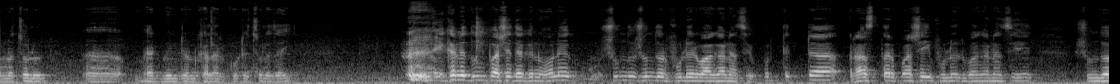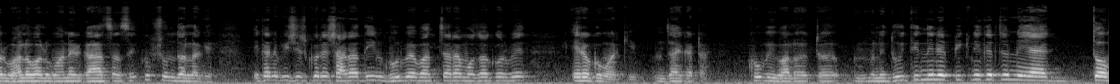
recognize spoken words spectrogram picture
আমরা চলুন ব্যাডমিন্টন খেলার কোর্টে চলে যাই। এখানে দুই পাশে দেখেন অনেক সুন্দর সুন্দর ফুলের বাগান আছে। প্রত্যেকটা রাস্তার পাশেই ফুলের বাগান আছে। সুন্দর ভালো ভালো মানের গাছ আছে, খুব সুন্দর লাগে। এখানে বিশেষ করে সারা দিন ঘুরবে, বাচ্চারা মজা করবে, এরকম আর কি জায়গাটা। খুবই ভালো একটা মানে দুই তিন দিনের পিকনিকের জন্য একদম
